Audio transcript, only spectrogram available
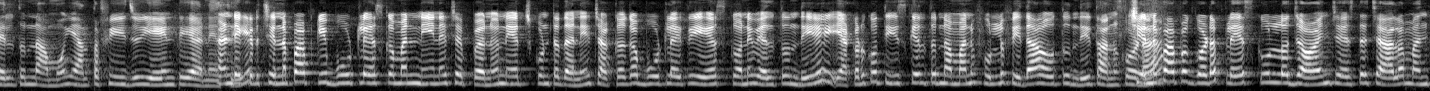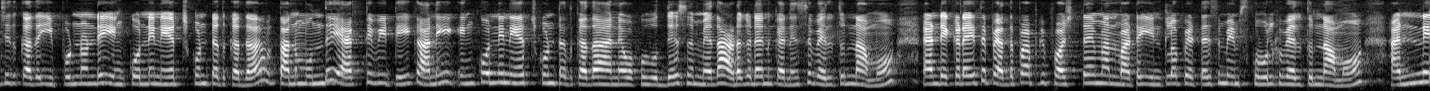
వెళ్తున్నాము. ఎంత ఫీజు ఏంటి అని అండ్ ఇక్కడ చిన్న పాపకి బూట్లు వేసుకోమని నేనే చెప్పాను. నేర్చుకుంటుందని. చక్కగా బూట్లు అయితే వేసుకొని వెళ్తుంది. ఎక్కడికో తీసుకెళ్తున్నామని ఫుల్ ఫిదా అవుతుంది తను కూడా. చిన్న పాపకు కూడా ప్లే స్కూల్లో జాయిన్ చేస్తే చాలా మంచిది కదా. ఇప్పుడు నుండి ఇంకొన్ని నేర్చుకుంటది కదా. తను ముందే యాక్టివిటీ కానీ ఇంకొన్ని నేర్చుకుంటది కదా అనే ఒక ఉద్దేశం మీద అడగడానికి అనేసి వెళ్తున్నాము. అండ్ ఇక్కడైతే పెద్ద పాపకి ఫస్ట్ టైం అనమాట ఇంట్లో పెట్టేసి మేము స్కూల్కి వెళ్తున్నాము. అన్ని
